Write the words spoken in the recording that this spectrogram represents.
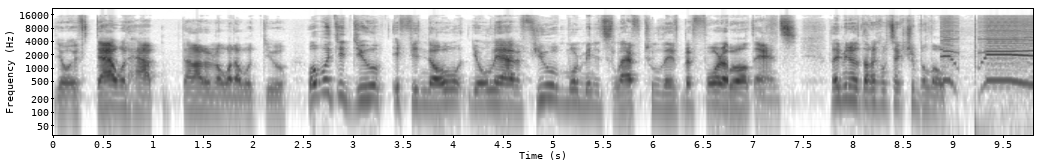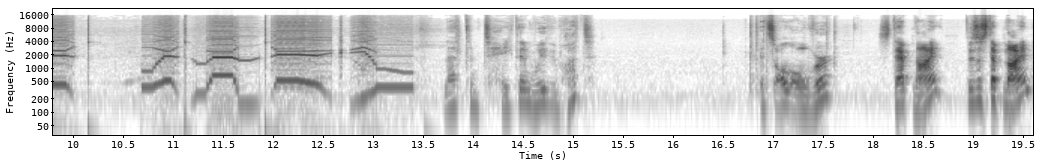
Yo, if that would happen, then I don't know what I would do. What would you do if you know you only have a few more minutes left to live before the world ends? Let me know down in the comment section below. Let them take them with what? It's all over? Step 9? This is step 9?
